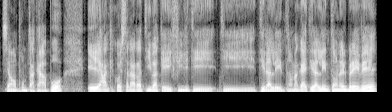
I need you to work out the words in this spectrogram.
siamo punto a capo, e anche questa narrativa che i figli ti, ti- ti rallentano, magari ti rallentano nel breve,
